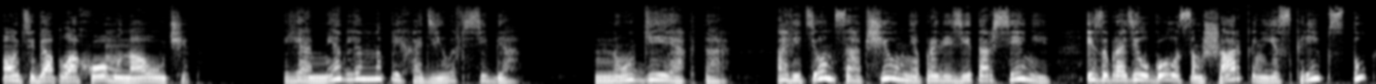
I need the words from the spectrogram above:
Он тебя плохому научит». Я медленно приходила в себя. «Ну, Гектор, а ведь он сообщил мне про визит Арсении, изобразил голосом шарканье, скрип, стук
